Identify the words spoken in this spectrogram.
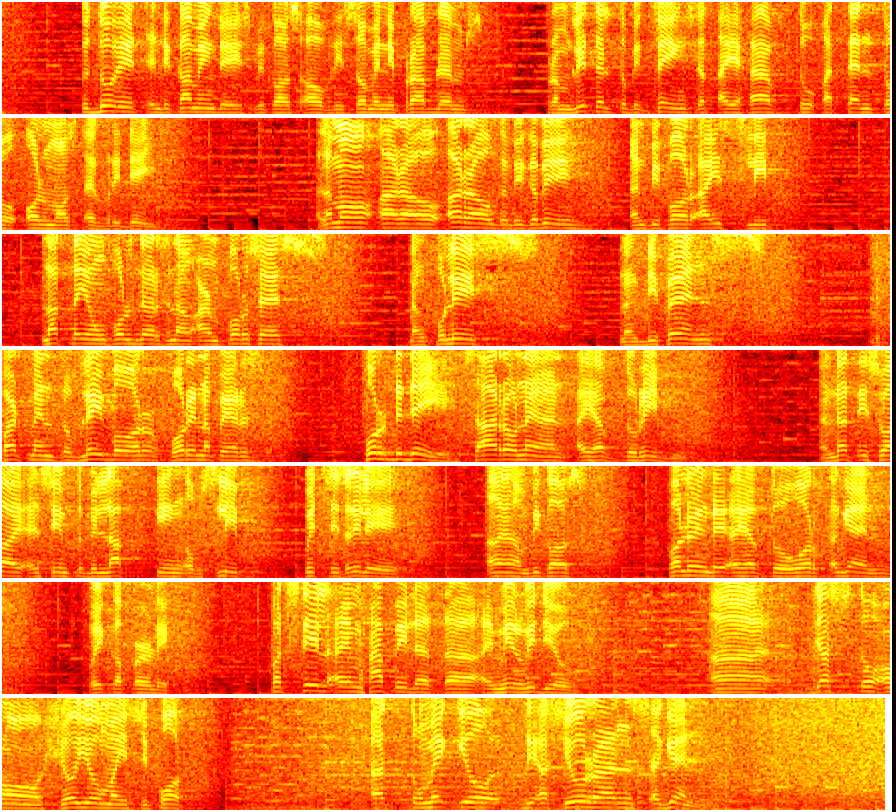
to do it in the coming days because of the so many problems from little to big things that I have to attend to almost every day. Alam mo, araw-araw, gabi-gabi, and before I sleep, lahat na yung folders ng armed forces, ng police, ng defense, Department of Labor, Foreign Affairs, for the day, sa araw na yan, I have to read. And that is why I seem to be lacking of sleep, which is really, I am, because following day I have to work again, wake up early. But still, I am happy that uh, I'm here with you. Uh, just to uh, show you my support at to make you the assurance again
